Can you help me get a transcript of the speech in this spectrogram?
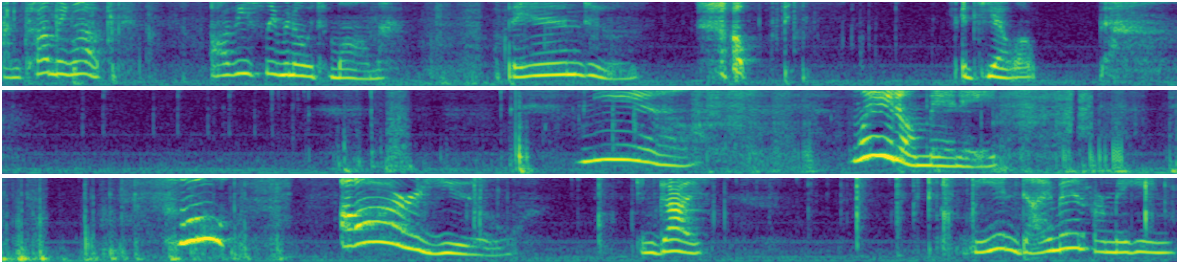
I'm coming up. Obviously, we know it's mom. Bandoon. Oh, it's yellow. Yeah. Minute. Who are you? And guys, me and Diamond are making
